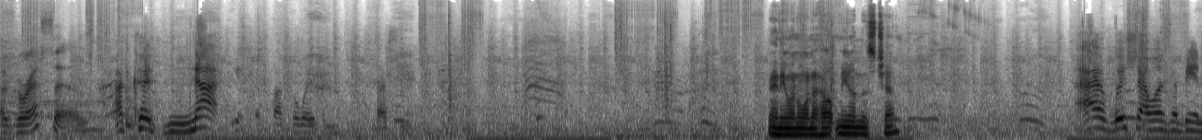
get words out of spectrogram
Aggressive. I could not get the fuck away from Preston. Anyone want to help me on this gen? I wish I wasn't being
